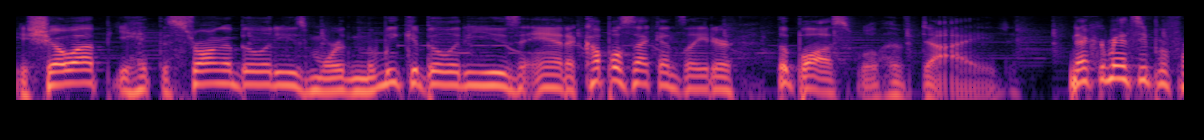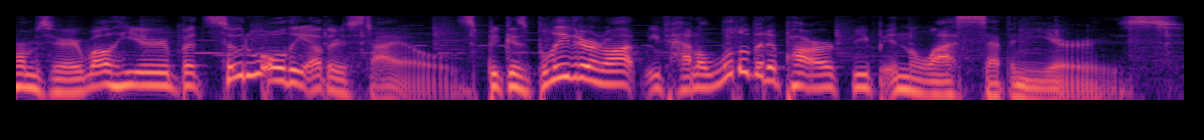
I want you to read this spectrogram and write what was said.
You show up, you hit the strong abilities more than the weak abilities, and a couple seconds later, the boss will have died. Necromancy performs very well here, but so do all the other styles, because believe it or not, we've had a little bit of power creep in the last seven years.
